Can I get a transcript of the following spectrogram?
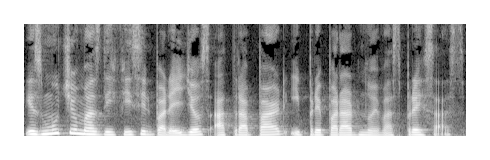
y es mucho más difícil para ellos atrapar y preparar nuevas presas.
